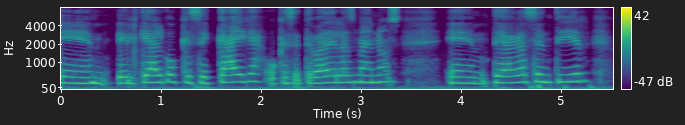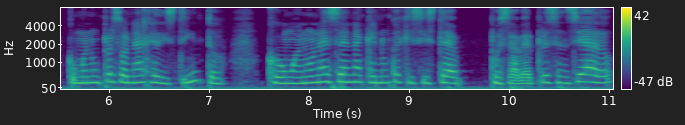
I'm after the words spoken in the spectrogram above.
Em, el que algo que se caiga o que se te va de las manos em, te haga sentir como en un personaje distinto, como en una escena que nunca quisiste pues haber presenciado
